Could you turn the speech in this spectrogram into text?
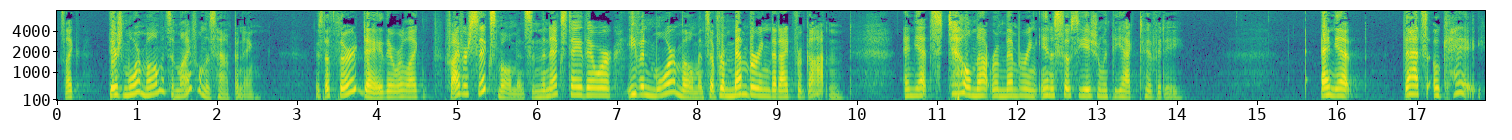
It's like there's more moments of mindfulness happening. Because the third day there were like five or six moments, and the next day there were even more moments of remembering that I'd forgotten, and yet still not remembering in association with the activity. And yet that's okay.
